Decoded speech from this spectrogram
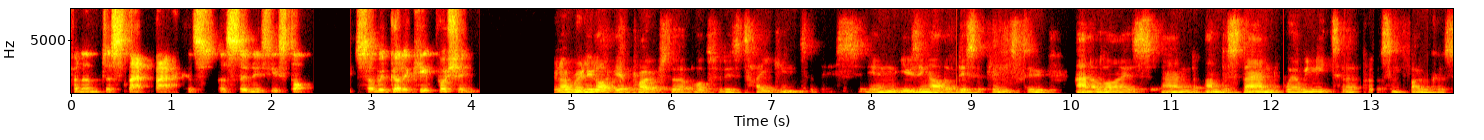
for them to snap back as, as soon as you stop. So we've got to keep pushing. And I really like the approach that Oxford is taking to this in using other disciplines to analyse and understand where we need to put some focus.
